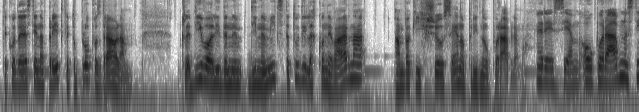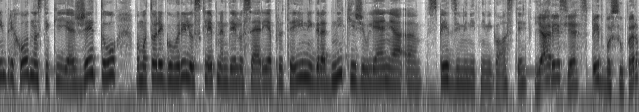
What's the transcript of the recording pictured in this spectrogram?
tako da jaz te napredke toplo pozdravljam. Kladivo ali dinamit sta tudi lahko nevarna, ampak jih še vseeno pridno uporabljamo. Res je, o uporabnosti in prihodnosti, ki je že tu, bomo torej govorili v sklepnem delu serije Proteini, gradniki življenja, eh, spet z imenitnimi gosti. Ja, res je, spet bo super.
